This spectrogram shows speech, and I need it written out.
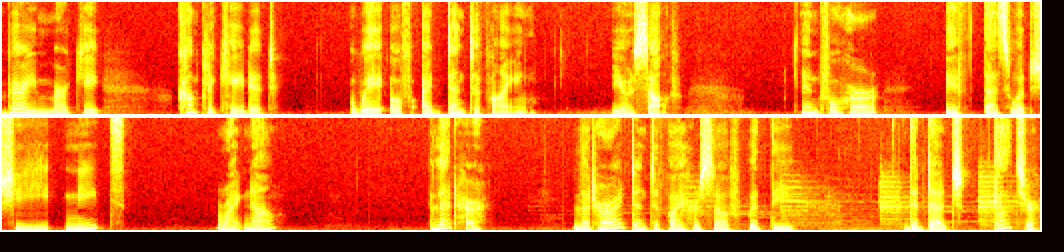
very murky, complicated way of identifying yourself. And for her, if that's what she needs right now, let her. Let her identify herself with the the Dutch culture.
